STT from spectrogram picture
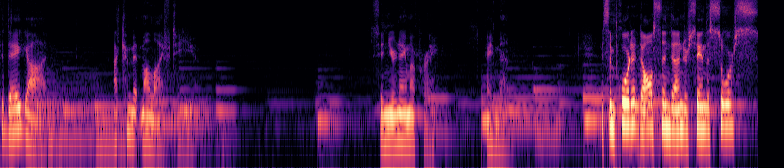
Today, God, I commit my life to you. It's in your name I pray. Amen. It's important to also to understand the source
